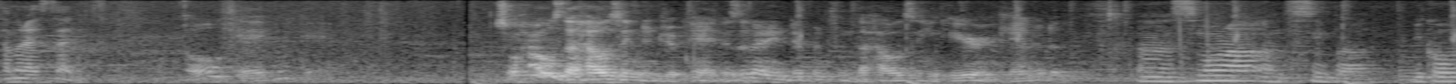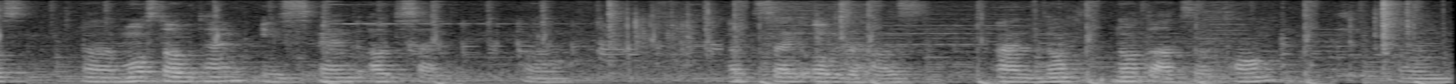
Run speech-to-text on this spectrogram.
侍スタイルですね Okay. Okay. So how is the housing in Japan? Is it any different from the housing here in Canada? Uh, smaller and simpler because uh, most of the time is spent outside, uh, outside of the house and not not at the home, um,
